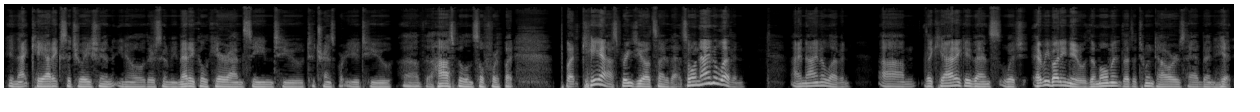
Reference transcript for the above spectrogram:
in that chaotic situation, you know, there's going to be medical care on scene to, to transport you to uh, the hospital and so forth. But, but chaos brings you outside of that. So on 9-11, on 9-11, um, the chaotic events, which everybody knew the moment that the Twin Towers had been hit.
